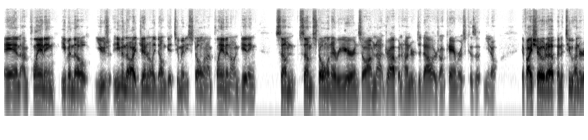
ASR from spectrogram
and I'm planning, even though usually, even though I generally don't get too many stolen, I'm planning on getting some, some stolen every year. And so I'm not dropping hundreds of dollars on cameras. Cause uh, you know, if I showed up and a $200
